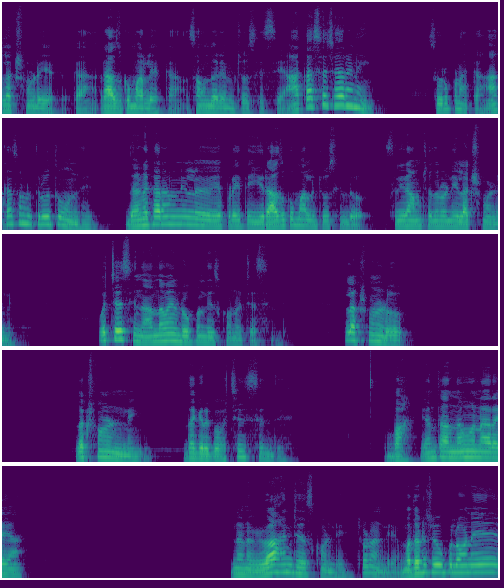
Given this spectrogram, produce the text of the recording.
లక్ష్మణుడి యొక్క రాజకుమారుల యొక్క సౌందర్యం చూసేసి ఆకాశచారిణి శూర్పణక్క ఆకాశంలో తిరుగుతూ ఉంది. దండకారణ్యంలో ఎప్పుడైతే ఈ రాజకుమారులు చూసిందో శ్రీరామచంద్రుడిని లక్ష్మణుడిని వచ్చేసింది అందమైన రూపం తీసుకొని వచ్చేసింది. లక్ష్మణుడు లక్ష్మణుడిని దగ్గరకు వచ్చేసింది. బా ఎంత అందంగా ఉన్నారయ్యా. నన్ను వివాహం చేసుకోండి. చూడండి మొదటి చూపులోనే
